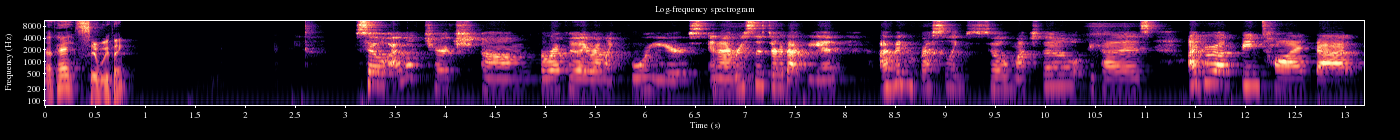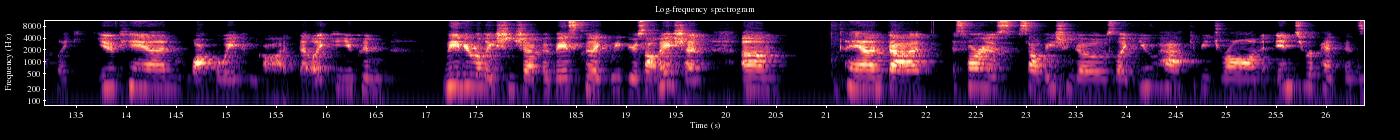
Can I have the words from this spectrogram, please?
Okay. see what we think. So I left church um, for roughly around like four years, and I recently started back again. I've been wrestling so much though because I grew up being taught that like you can walk away from God, that like you can leave your relationship and basically like leave your salvation, um, and that as far as salvation goes, like you have to be drawn into repentance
